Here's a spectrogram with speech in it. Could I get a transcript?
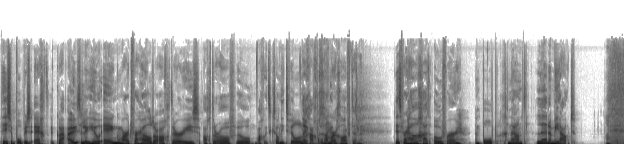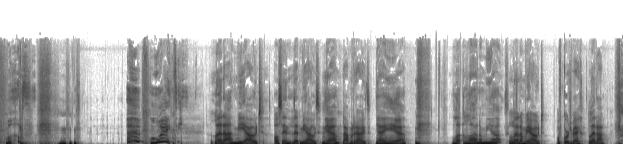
deze pop is echt qua uiterlijk heel eng. Maar het verhaal erachter is achteraf wel... Maar goed, ik zal niet veel Nee, gaan ga maar gewoon vertellen. Dit verhaal gaat over een pop genaamd Let Me Out. Wat? Hoe heet die? Let Me Out, als in Let Me Out. Ja, Laat me eruit. ja, ja. ja. La laat je uit? Let Me Out. Of kortweg, Letta.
